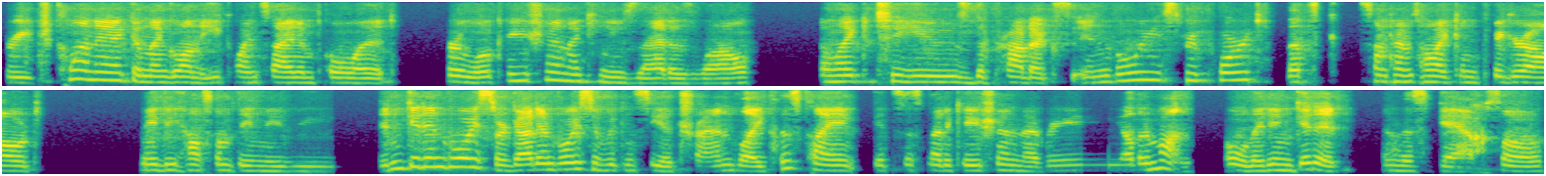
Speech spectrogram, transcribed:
for each clinic and then go on the equine side and pull it per location. I can use that as well. I like to use the products invoice report. That's sometimes how I can figure out maybe how something maybe didn't get invoiced or got invoiced if we can see a trend like this client gets this medication every other month oh they didn't get it in this gap so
